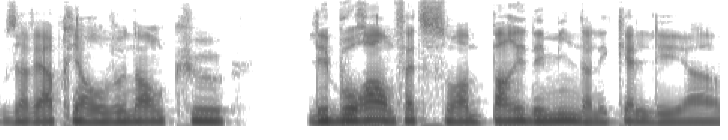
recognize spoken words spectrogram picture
vous avez appris en revenant que les Boras, en fait, se sont emparés des mines dans lesquelles les, euh,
